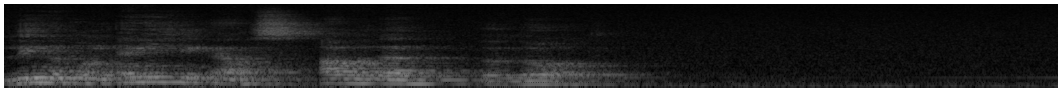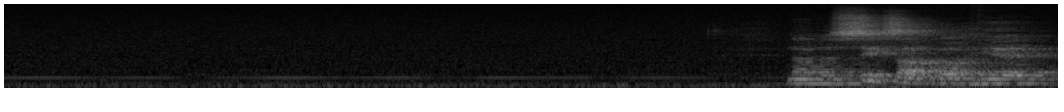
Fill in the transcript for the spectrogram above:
lean upon anything else other than the Lord. Number six, I've got here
